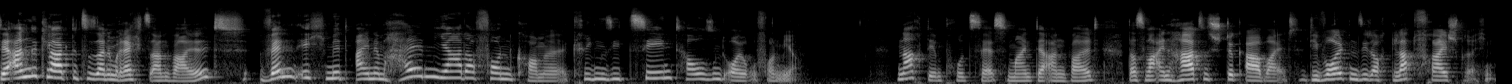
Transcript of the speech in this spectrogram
Der Angeklagte zu seinem Rechtsanwalt, wenn ich mit einem halben Jahr davonkomme, kriegen Sie 10.000 Euro von mir. Nach dem Prozess meint der Anwalt, das war ein hartes Stück Arbeit. Die wollten Sie doch glatt freisprechen.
